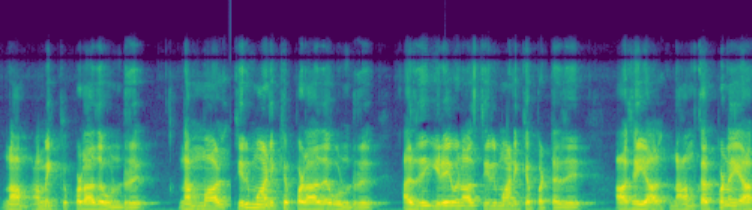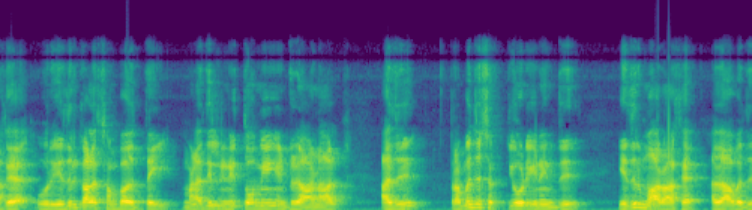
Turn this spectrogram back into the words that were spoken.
நாம் அமைக்கப்படாத ஒன்று. நம்மால் தீர்மானிக்கப்படாத ஒன்று. அது இறைவனால் தீர்மானிக்கப்பட்டது. ஆகையால் நாம் கற்பனையாக ஒரு எதிர்கால சம்பவத்தை மனதில் நினைத்தோமே என்று ஆனால் அது பிரபஞ்ச சக்தியோடு இணைந்து எதிர்மாறாக அதாவது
